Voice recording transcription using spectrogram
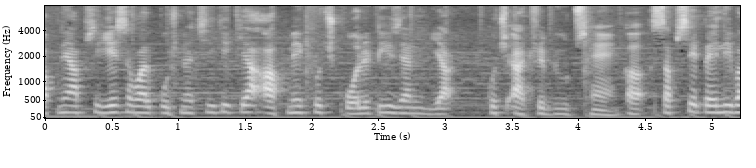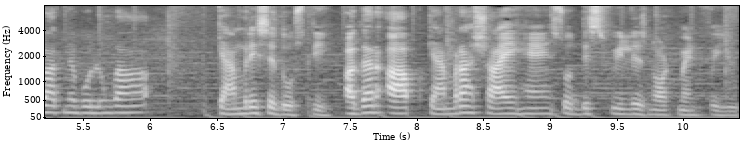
अपने आप से ये सवाल पूछना चाहिए कि क्या आप में कुछ क्वालिटीज एंड या कुछ एट्रीब्यूट्स हैं? uh, सबसे पहली बात मैं बोलूँगा कैमरे से दोस्ती। अगर आप कैमरा शाय हैं so this field is not meant for you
